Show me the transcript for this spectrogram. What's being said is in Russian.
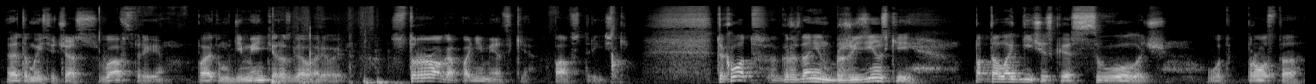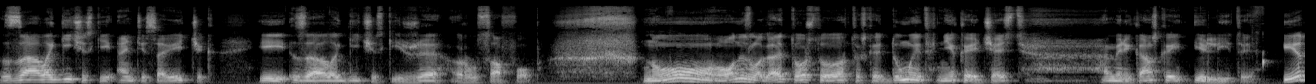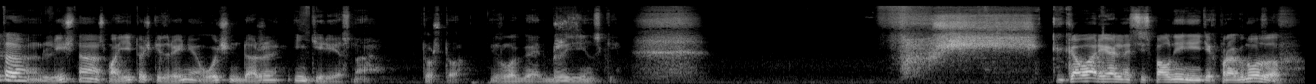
Это мы сейчас в Австрии поэтому Дементий разговаривает строго по-немецки, по-австрийски. Так вот, гражданин Бжезинский – патологическая сволочь, вот просто зоологический антисоветчик и зоологический же русофоб. Ну, он излагает то, что, так сказать, думает некая часть американской элиты. И это лично, с моей точки зрения, очень даже интересно. То, что излагает Бжезинский. Какова реальность исполнения этих прогнозов?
